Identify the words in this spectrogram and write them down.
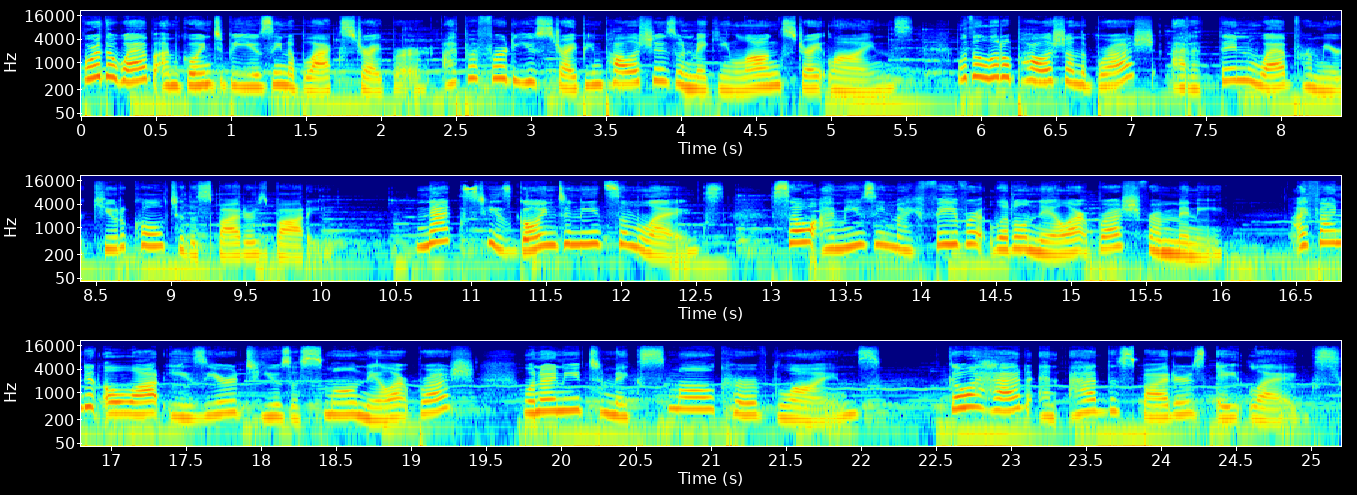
For the web, I'm going to be using a black striper. I prefer to use striping polishes when making long straight lines. With a little polish on the brush, add a thin web from your cuticle to the spider's body. Next, he's going to need some legs. So I'm using my favorite little nail art brush from Mini. I find it a lot easier to use a small nail art brush when I need to make small curved lines. Go ahead and add the spider's eight legs.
